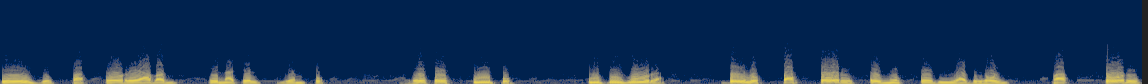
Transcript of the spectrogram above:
que ellos pastoreaban en aquel tiempo. Ese es tipo y figura de los pastores en este día de hoy, pastores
